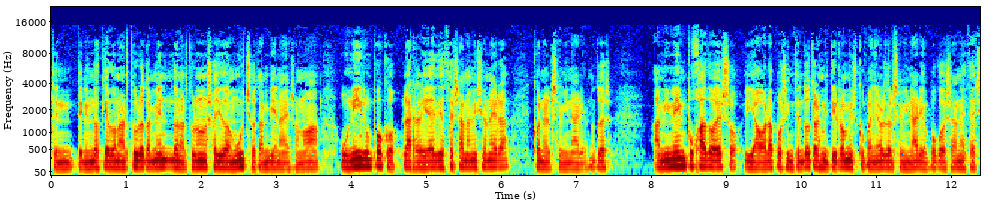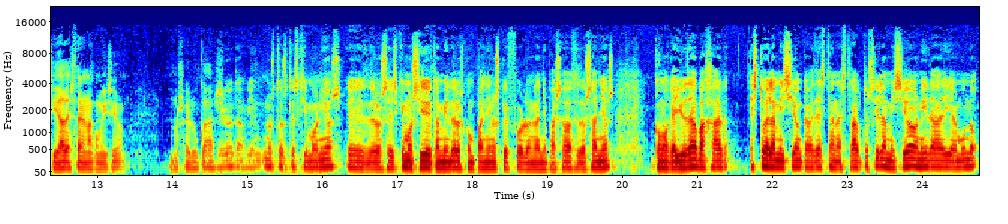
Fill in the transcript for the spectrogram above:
teniendo aquí a don Arturo también, don Arturo nos ayuda mucho también a eso, ¿no? a unir un poco la realidad diocesana misionera con el seminario. Entonces, a mí me ha empujado eso y ahora pues intento transmitirlo a mis compañeros del seminario, un poco esa necesidad de estar en la comisión. No sé, Lucas. Pero también nuestros testimonios eh, de los seis que hemos ido y también de los compañeros que fueron el año pasado, hace dos años, como que ayuda a bajar esto de la misión, que a veces es tan abstracto, sí, la misión, ir ahí al mundo,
